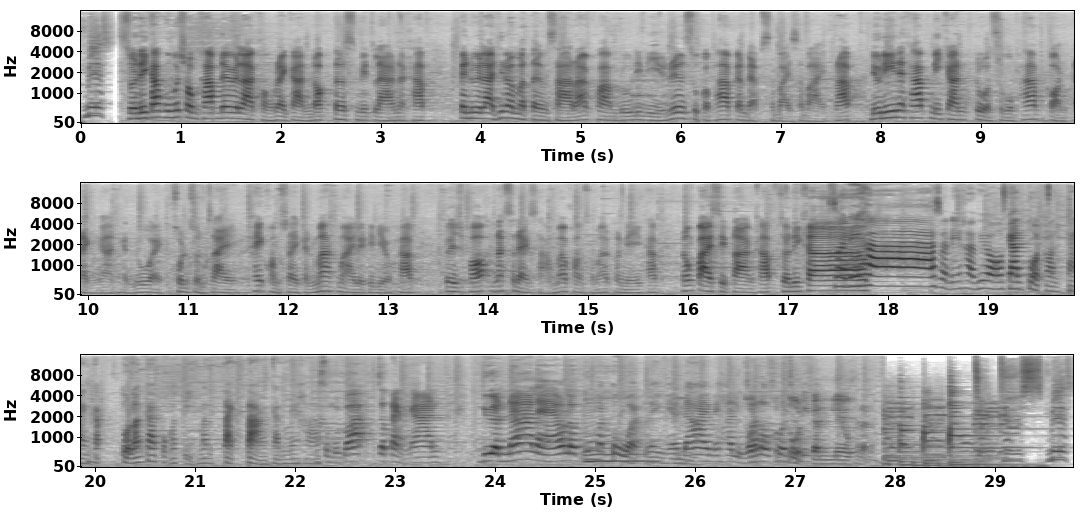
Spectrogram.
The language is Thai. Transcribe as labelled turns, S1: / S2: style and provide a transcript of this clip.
S1: Smith.
S2: สวัสดีครับคุณผู้ชมครับ ได้เวลาของรายการดรสมิธแล้วนะครับ เป็นเวลาที่เรามาเติมสาระความรู้ดีๆ เรื่องสุขภาพกันแบบสบายๆครับ เดี๋ยวนี้นะครับมีการตรวจสุขภาพก่อนแต่งงานกันด้วย คนสนใจให้ความสนใจกันมากมายเลยทีเดียวครับ โดยเฉพาะนักแสดงสาวมากความสามารถคนนี้ครับน้องปายสีตางครับ สวัสดีครับ
S3: สวัสดีค่ะ สวัสดีค่ะพี่โอตการตรวจก่อนแต่งกับตรวจร่างกายปกติมันแตกต่างกันไหมคะ
S4: สมมติว่าจะแต่งงานเดือนหน้าแล้วเราเพิ่งมาตรวจอะไรอย่างเงี้ยได้ไหมคะหรือว่าเราควร
S5: ตรวจ
S4: มี
S5: กันเร็วขนาดน
S1: Smith.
